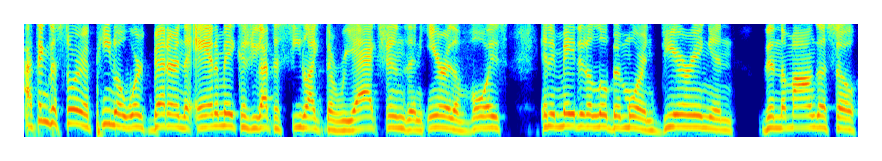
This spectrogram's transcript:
I think the story of Pino worked better in the anime because you got to see like the reactions and hear the voice, and it made it a little bit more endearing and than the manga. So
